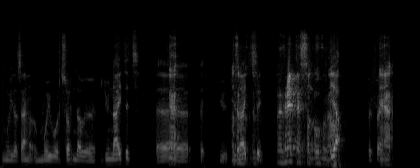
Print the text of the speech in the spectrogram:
hoe moet je dat zeggen, een mooi woord, zorgen dat we united, eh, Ja. eh, united zijn. Begrip is van overal. Ja, perfect. Ja.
